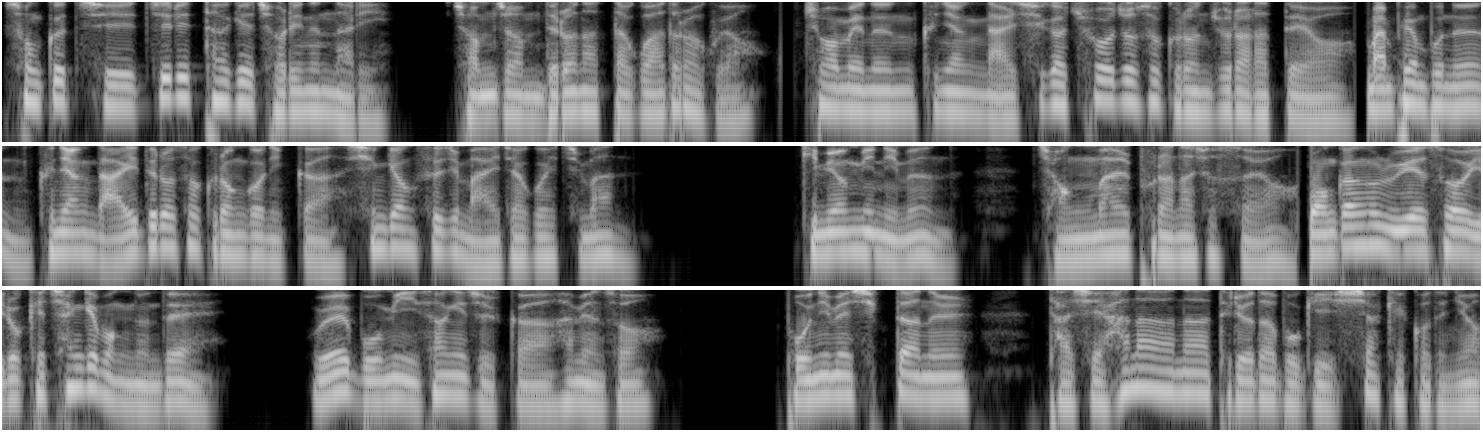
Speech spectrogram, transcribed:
손끝이 찌릿하게 저리는 날이 점점 늘어났다고 하더라고요. 처음에는 그냥 날씨가 추워져서 그런 줄 알았대요. 남편분은 그냥 나이 들어서 그런 거니까 신경 쓰지 말자고 했지만 김영미님은 정말 불안하셨어요. 건강을 위해서 이렇게 챙겨 먹는데 왜 몸이 이상해질까 하면서 본인의 식단을 다시 하나하나 들여다보기 시작했거든요.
